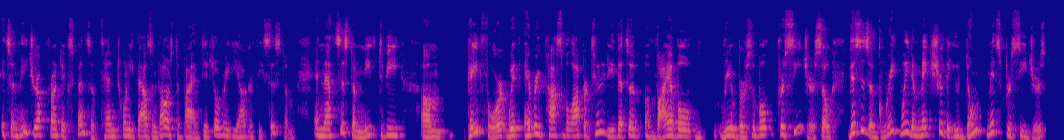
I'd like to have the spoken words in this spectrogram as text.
it's a major upfront expense of ten, twenty thousand dollars to buy a digital radiography system, and that system needs to be um, paid for with every possible opportunity that's a, a, viable reimbursable procedure. So this is a great way to make sure that you don't miss procedures,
